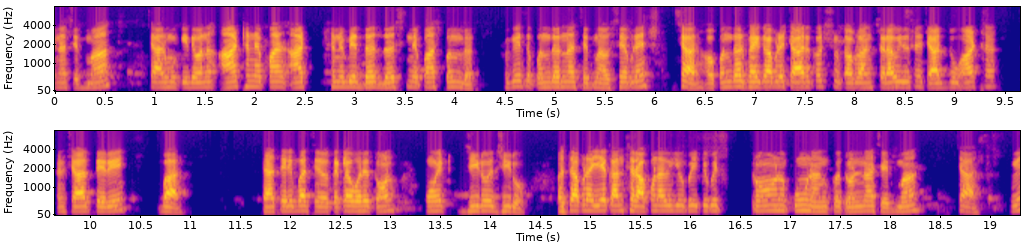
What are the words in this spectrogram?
એના છેદમાં ચાર મૂકી દેવાના. આઠ અને પાંચ, આઠ અને બે, દસ દસ ને પાંચ, પંદર. ઓકે, તો પંદરના છેદમાં આવશે આપણે ચાર. હવે પંદર ભાગ્યા આપણે ચાર કરશું, તો આપણો આન્સર આવી જશે ચાર દુ આઠ અને ચાર તેરે બાર. ચાર તેરે બાર કેટલા વધે? ત્રણ પોઈન્ટ ઝીરો ઝીરો. પછી આપણે એક આન્સર આપણને આવી ગયો ભાઈ કે ભાઈ ત્રણ પૂર્ણાંક ત્રણના છેદમાં ચાર. ઓકે,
